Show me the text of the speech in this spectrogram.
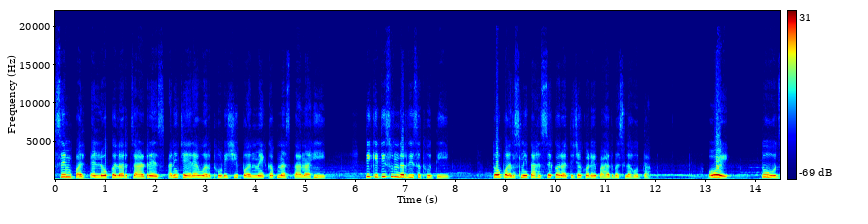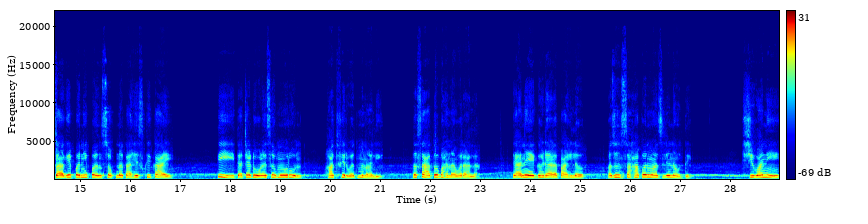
सिंपल येल्लो कलरचा ड्रेस आणि चेहऱ्यावर थोडीशी पण मेकअप नसतानाही ती किती सुंदर दिसत होती. तो पण स्मिता हास्य करत तिच्याकडे पाहत बसला होता. ओय तू जागेपणी पण स्वप्नात आहेस की काय? ती त्याच्या डोळ्यासमोरून हात फिरवत म्हणाली. तसा तो भानावर आला. त्याने घड्याळ पाहिलं. अजून सहा पण वाजले नव्हते. शिवानी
